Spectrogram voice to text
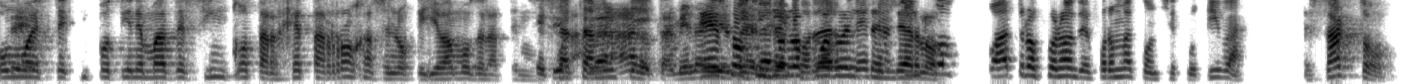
cómo este equipo tiene más de cinco tarjetas rojas en lo que llevamos de la temporada. Exactamente. también Eso sí yo no puedo entenderlo. cuatro fueron de forma consecutiva. Exacto.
